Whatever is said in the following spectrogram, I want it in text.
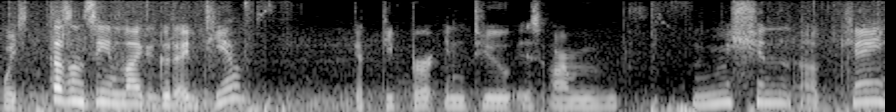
Which doesn't seem like a good idea. Get deeper into is our mission, okay.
